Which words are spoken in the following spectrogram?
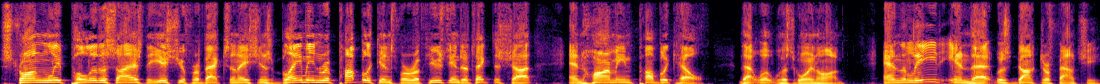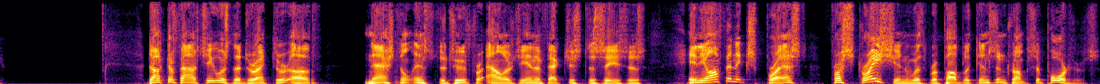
strongly politicized the issue for vaccinations, blaming Republicans for refusing to take the shot and harming public health. That what was going on. And the lead in that was Dr. Fauci. Dr. Fauci was the director of National Institute for Allergy and Infectious Diseases, and he often expressed frustration with Republicans and Trump supporters.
